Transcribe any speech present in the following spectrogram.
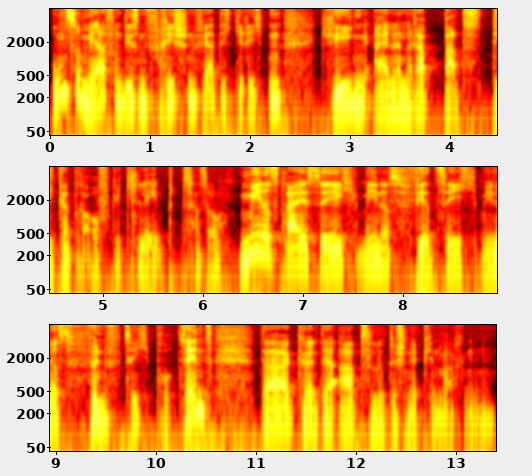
umso mehr von diesen frischen Fertiggerichten kriegen einen Rabattsticker draufgeklebt. Also minus 30, minus 40, minus 50 Prozent. Da könnt ihr absolute Schnäppchen machen.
